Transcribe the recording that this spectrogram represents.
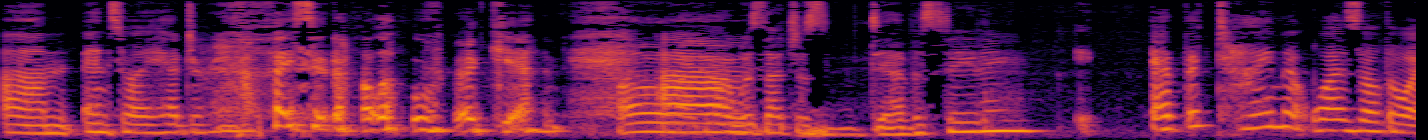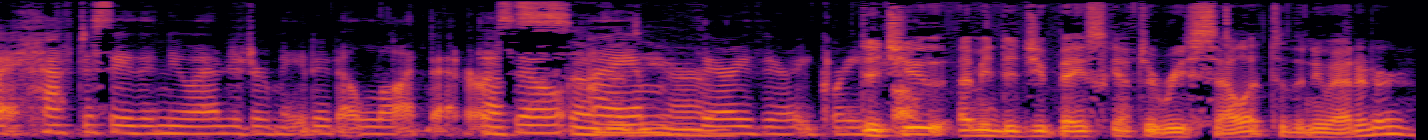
Um, and so I had to revise it all over again. Oh my god, was that just devastating? At the time, it was. Although I have to say, the new editor made it a lot better. That's so, so good I to am hear. very, very grateful. Did you? I mean, did you basically have to resell it to the new editor?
